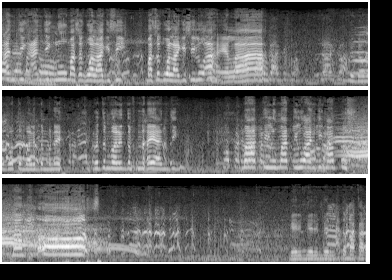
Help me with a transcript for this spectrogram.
Anjing, anjing lu. Masa gua lagi sih? Masa gua lagi sih lu? Ah, elah. Jangan, gua, jangan, gua. Gua kamu gua tembalin tembalin temennya anjing. Mati lu, mati lu anjing mampus. Mampus. Biarin, biarin, biarin kita bakar.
